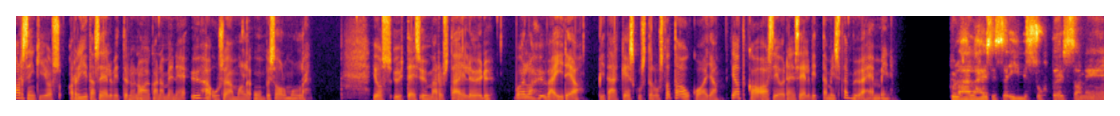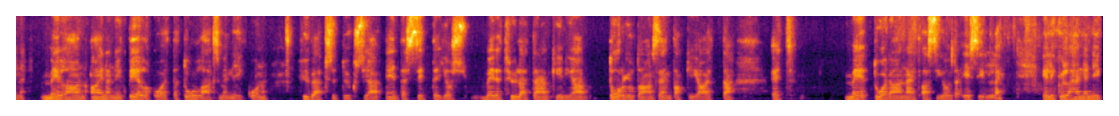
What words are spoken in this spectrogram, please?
varsinkin jos riita-selvittelyn aikana menee yhä useammalle umpisolmulle. Jos yhteisymmärrystä ei löydy, voi olla hyvä idea pitää keskustelusta taukoa ja jatkaa asioiden selvittämistä myöhemmin. Kyllähän läheisissä ihmissuhteissa niin meillä on aina niin pelko, että tullaanko me niin hyväksytyksi ja entäs sitten, jos meidät hylätäänkin ja torjutaan sen takia, että, että me tuodaan näitä asioita esille. Eli kyllähän ne niin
